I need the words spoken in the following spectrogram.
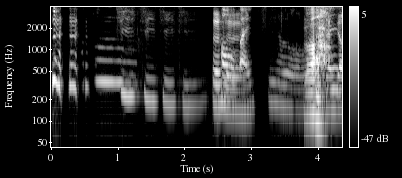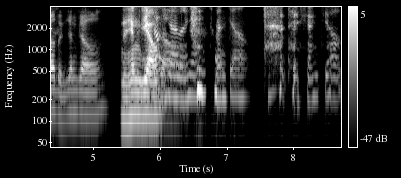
叽叽叽叽，好白痴哦！啊，香蕉等香蕉，等香蕉，等一下，等，香蕉。等香蕉，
